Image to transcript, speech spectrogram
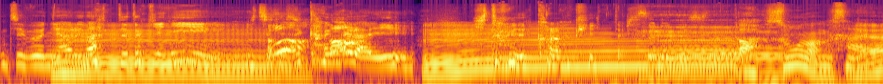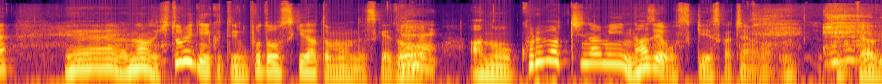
自分にあるなって時に12時間ぐらい一人でカラオケ行ったりするんですあそうなんですね、はい。えー、なので一人で行くってよっぽどお好きだと思うんですけど、はい、あのこれはちなみになぜお好きですか？ちなみに歌うっ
